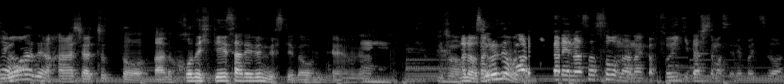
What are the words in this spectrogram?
今までの話はちょっと、あの、ここで否定されるんですけど、みたいなのが。うん、そうあでもそれでもねあるお金なさそうななんか雰囲気出してますよね、こいつは。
